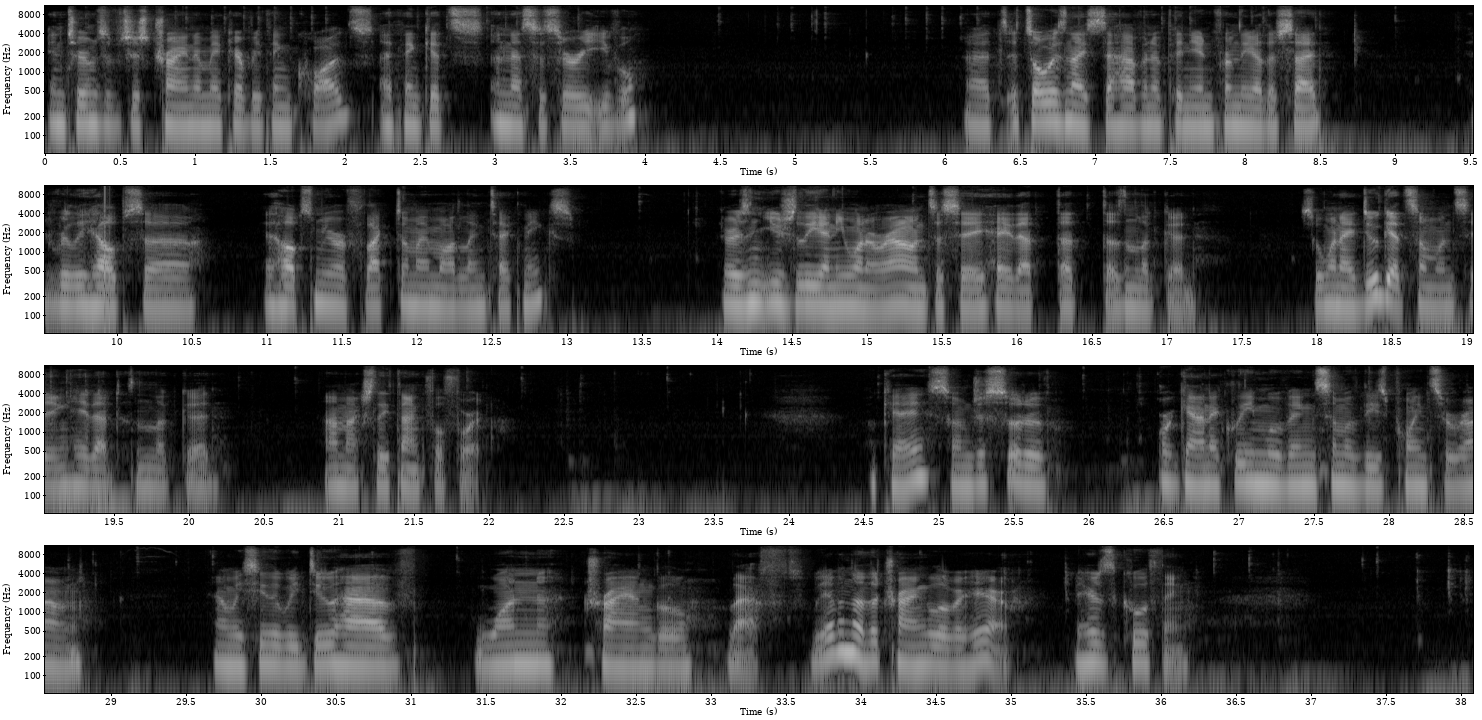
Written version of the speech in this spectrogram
in terms of just trying to make everything quads, I think it's a necessary evil. Uh, it's, it's always nice to have an opinion from the other side. It really helps. Uh, it helps me reflect on my modeling techniques. There isn't usually anyone around to say, "Hey, that that doesn't look good." So when I do get someone saying, "Hey, that doesn't look good," I'm actually thankful for it. Okay, so I'm just sort of organically moving some of these points around. And we see that we do have one triangle left. We have another triangle over here. But here's the cool thing.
